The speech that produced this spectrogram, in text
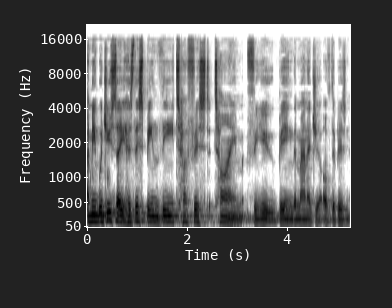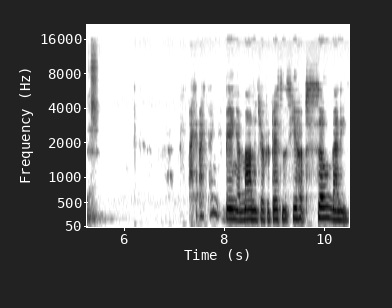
I mean, would you say, has this been the toughest time for you being the manager of the business? I, I think being a manager of a business, you have so many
